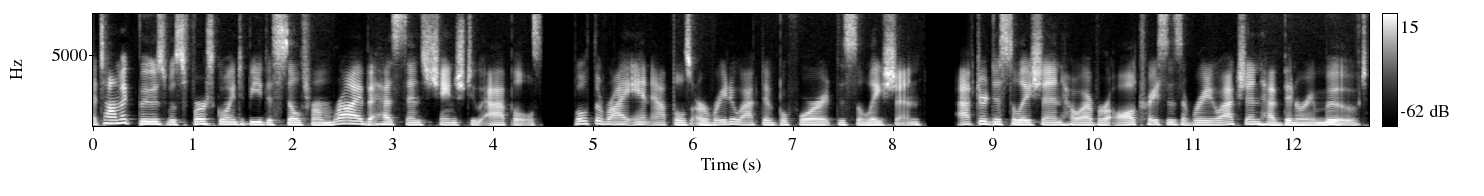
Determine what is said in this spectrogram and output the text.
Atomik booze was first going to be distilled from rye, but has since changed to apples. Both the rye and apples are radioactive before distillation. After distillation, however, all traces of radioaction have been removed.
